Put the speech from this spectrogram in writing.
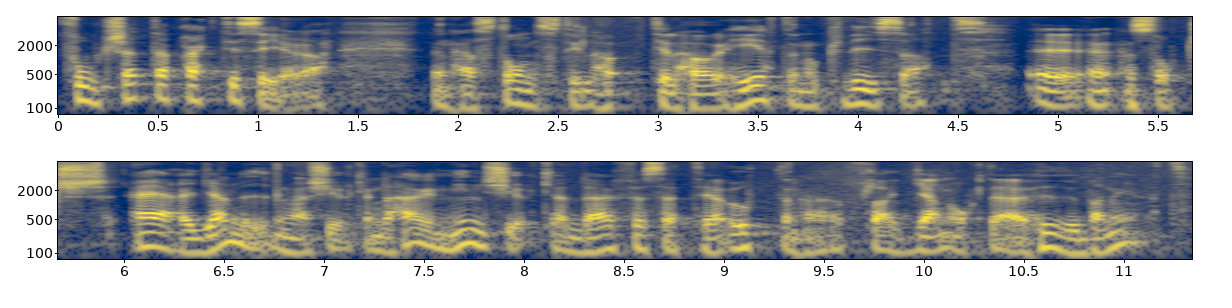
fortsätta praktisera den här ståndstillhörigheten och visa att eh, en sorts ägande i den här kyrkan. Det här är min kyrka, därför sätter jag upp den här flaggan och det här huvudbaneret.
